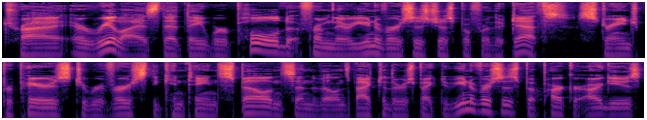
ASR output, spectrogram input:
try or realize that they were pulled from their universes just before their deaths. Strange prepares to reverse the contained spell and send the villains back to their respective universes, but Parker argues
